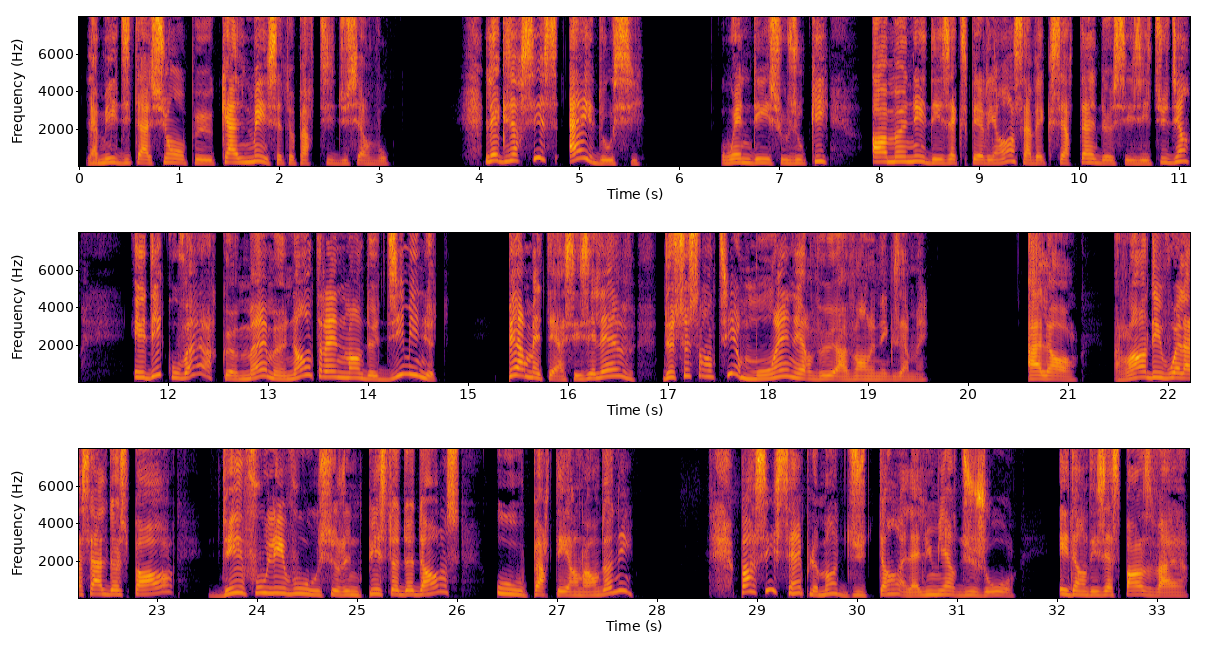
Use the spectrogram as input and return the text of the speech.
La méditation peut calmer cette partie du cerveau. L'exercice aide aussi. Wendy Suzuki a mené des expériences avec certains de ses étudiants et découvert que même un entraînement de dix minutes permettait à ses élèves de se sentir moins nerveux avant un examen. Alors, rendez-vous à la salle de sport, défoulez-vous sur une piste de danse ou partez en randonnée. Passez simplement du temps à la lumière du jour et dans des espaces verts,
